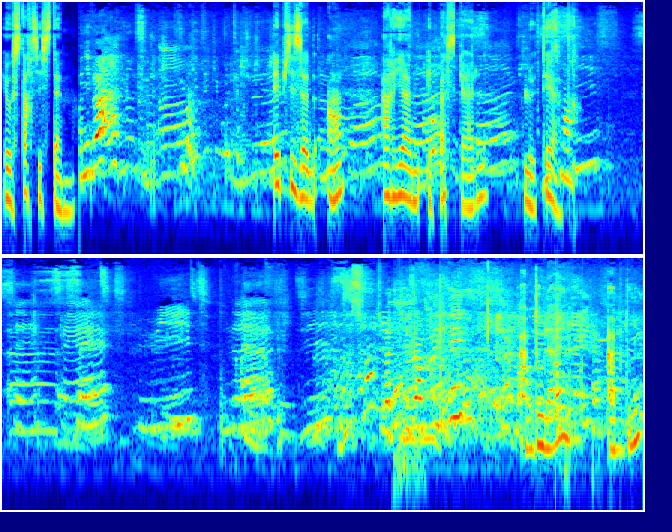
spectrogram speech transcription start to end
et au star system. On y va? Épisode 1 Ariane et Pascal, le théâtre. Abdoulaye, Abdou,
